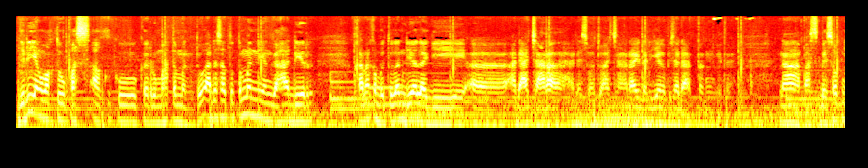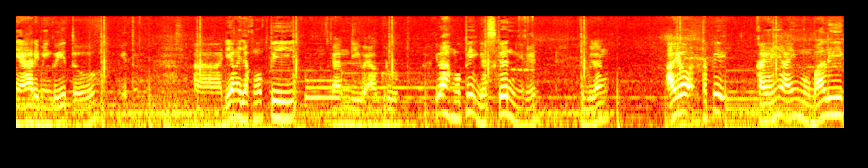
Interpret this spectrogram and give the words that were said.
Jadi yang waktu pas aku ke rumah temen tuh ada satu temen yang gak hadir. Karena kebetulan dia lagi uh, ada acara lah ada suatu acara dan dia nggak bisa datang gitu. Nah pas besoknya hari minggu itu gitu uh, dia ngajak ngopi kan di wa group. Ya ngopi gasken gitu kan. Bilang ayo tapi kayaknya aing mau balik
